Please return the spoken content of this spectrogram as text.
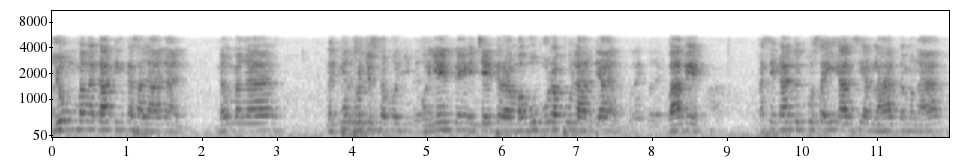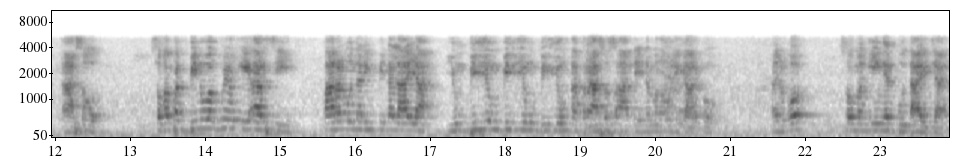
yung mga dating kasalanan ng mga nagpo-produce ng kuryente, etc., mabubura po lahat yan. Bakit? Kasi nandun po sa ERC ang lahat ng mga kaso. So kapag binuwag mo yung ERC, para mo na rin pinalaya yung bilyong-bilyong-bilyong atraso sa atin ng mga oligarko. Ano po? So mag-ingat po tayo dyan.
